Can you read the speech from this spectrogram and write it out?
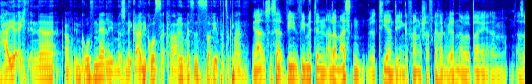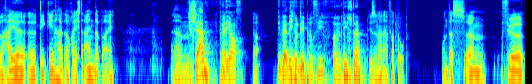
Haie echt in der, auf, im großen Meer leben müssen. Egal wie groß das Aquarium ist, ist es auf jeden Fall zu klein. Ja, es ist ja wie, wie mit den allermeisten äh, Tieren, die in Gefangenschaft gehalten werden, aber bei, ähm, also Haie, äh, die gehen halt auch echt ein dabei. Ähm, Die sterben, fertig aus. Ja. Die werden nicht nur depressiv, sondern die Genau. sterben. die sind halt einfach tot. Und das ähm, für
